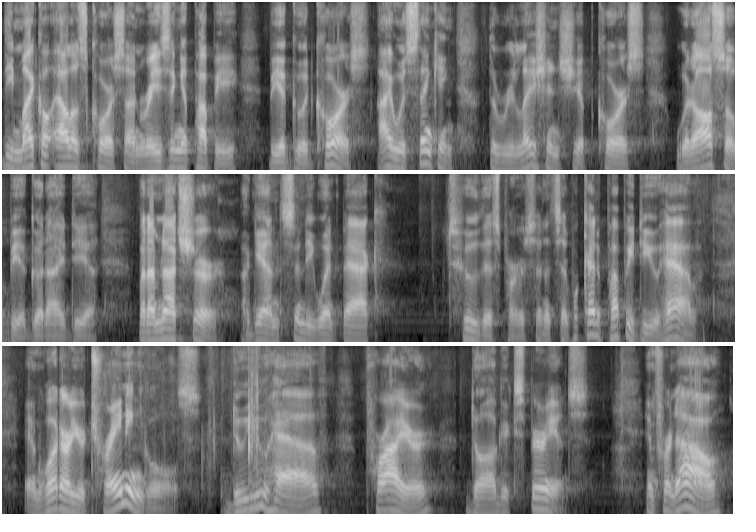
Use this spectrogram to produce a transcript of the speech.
the Michael Ellis course on raising a puppy be a good course. I was thinking the relationship course would also be a good idea, but I'm not sure. Again, Cindy went back to this person and said, What kind of puppy do you have? And what are your training goals? Do you have prior dog experience? And for now,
